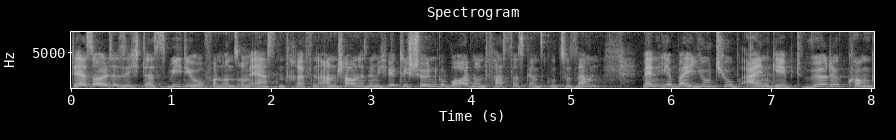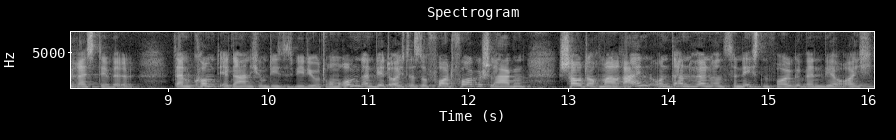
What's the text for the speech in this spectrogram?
der sollte sich das Video von unserem ersten Treffen anschauen. Ist nämlich wirklich schön geworden und fasst das ganz gut zusammen. Wenn ihr bei YouTube eingebt, Würde Kongress Devil, dann kommt ihr gar nicht um dieses Video drumherum. Dann wird euch das sofort vorgeschlagen. Schaut doch mal rein und dann hören wir uns zur nächsten Folge, wenn wir euch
